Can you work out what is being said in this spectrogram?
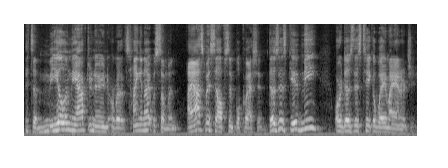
it's a meal in the afternoon or whether it's hanging out with someone, I ask myself simple question: Does this give me or does this take away my energy?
